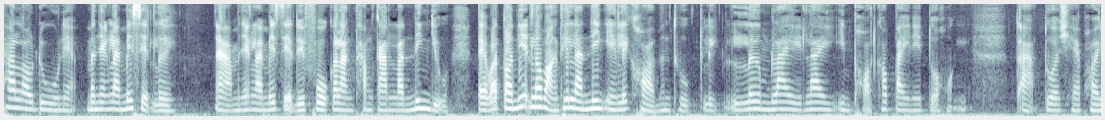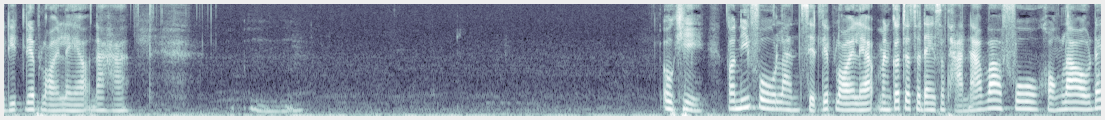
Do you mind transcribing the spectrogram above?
ถ้าเราดูเนี่ยมันยังรันไม่เสร็จเลยอ่ามันยังรันไม่เสร็จด้วยโฟกำลังทำการรันนิ่งอยู่ แต่ว่าตอนนี้ระหว่างที่รันนิ่งเองเลคคอร์ดมันถูกเริ่มไล่ไล่อินพอร์ตเข้าไปในตัวของอตัวแชร์พอยต์เรียบร้อยแล้วนะคะ โอเค ตอนนี้โฟลันเสร็จเรียบร้อยแล้ว มันก็จะแสดงสถานะว่าโฟของเราได้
